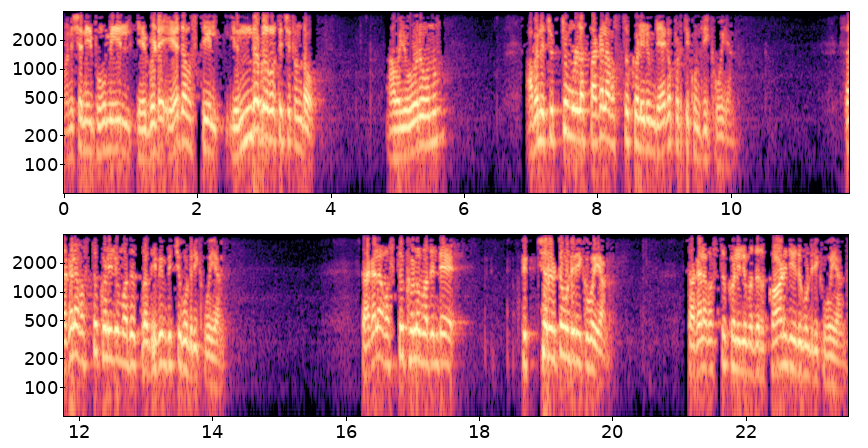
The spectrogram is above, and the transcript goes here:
മനുഷ്യൻ ഈ ഭൂമിയിൽ എവിടെ ഏതവസ്ഥയിൽ എന്ത് പ്രവർത്തിച്ചിട്ടുണ്ടോ അവയോരോന്നും അവന് ചുറ്റുമുള്ള സകല വസ്തുക്കളിലും രേഖപ്പെടുത്തിക്കൊണ്ടിരിക്കുകയാണ്. സകല വസ്തുക്കളിലും അത് പ്രതിബിംബിച്ചുകൊണ്ടിരിക്കുകയാണ്. സകല വസ്തുക്കളും അതിന്റെ പിക്ചർ എടുത്തുകൊണ്ടിരിക്കുകയാണ് സകല വസ്തുക്കളിലും അത് റെക്കോർഡ് ചെയ്തുകൊണ്ടിരിക്കുകയാണ്.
